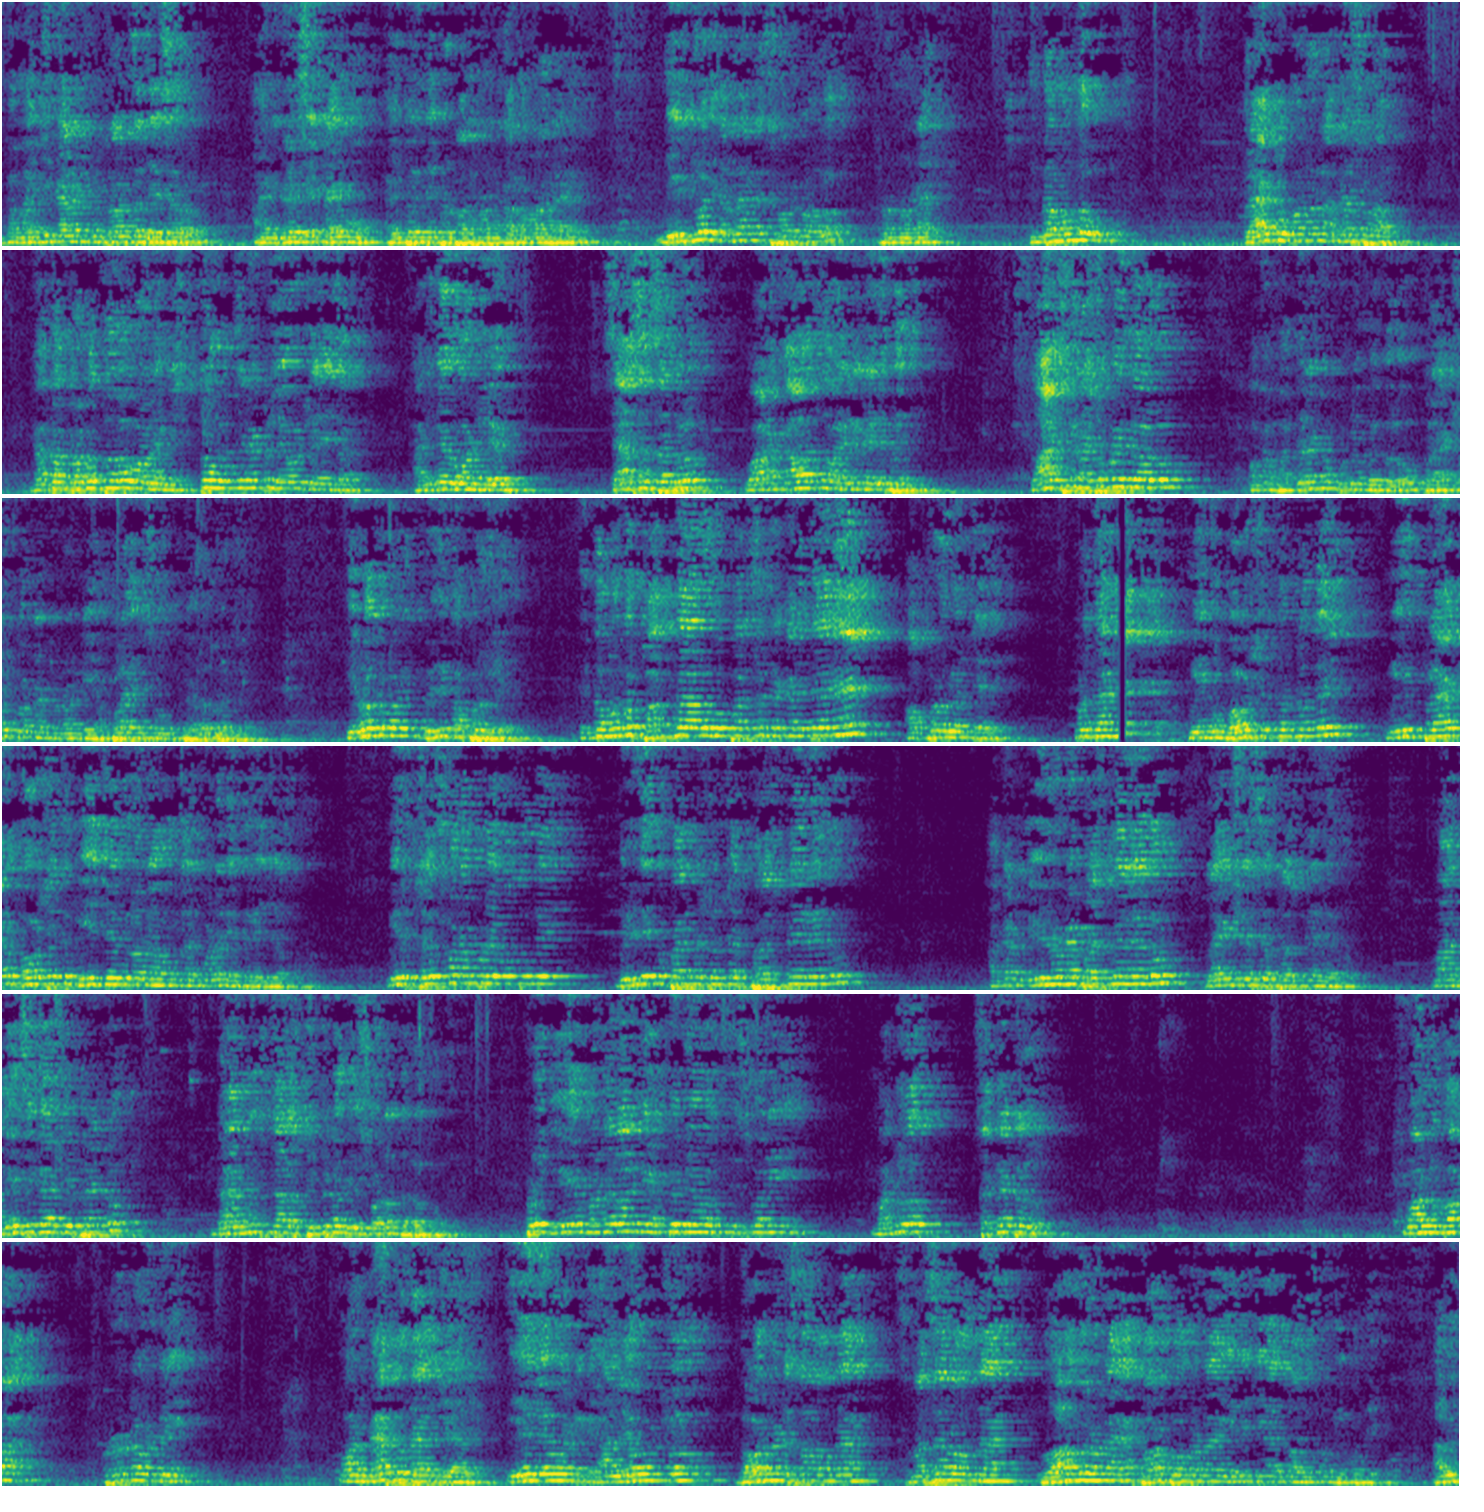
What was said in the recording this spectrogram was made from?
ఒక మంచి క్యారెక్టర్ ప్రాంతం చేశారు. ఆయన కలిసే టైం అయిపోయింది. ఇప్పుడు పదకొండు కలమన్నారు దీంట్లో ఎల్ఆర్ఎస్ పథకంలో రెండు ఉన్నాయి. ఇంతకుముందు ఫ్లాట్ ఓనర్లు అమ్మేస్తున్నారు గత ప్రభుత్వంలో వాళ్ళకి ఇష్టం వచ్చినట్టు లేఅవుట్లు వేశారు అడిగే వాడు లేడు. శాసనసభ్యులు వాళ్ళకి కావాల్సిన వాళ్ళ ఇంటికి వెళ్ళిపోయింది? లాస్ట్కి నష్టపోయింది ఎవరు? ఒక మధ్యరకం కుటుంబీకులు ఫ్లాట్లు కొన్నటువంటి ఎంప్లాయీస్ పేద ప్రజలు. ఈరోజు వాళ్ళకి బిల్డింగ్ అప్రూవ్ లేదు. ఇంతకుముందు పద్నాలుగు పర్సెంట్ కడితేనే అప్రూవల్ వచ్చేది. ఇప్పుడు దాన్ని మీకు భవిష్యత్తు ఉంటుంది మీ ఫ్లాట్ల భవిష్యత్తు మీ చేతిలోనే ఉందని కూడా నేను తెలియజేస్తున్నాను. మీరు చేసుకున్నప్పుడు ఏమవుతుంది? బిల్డింగ్ పర్మిషన్ వచ్చే ప్రశ్నే లేదు. అక్కడ నీళ్ళుండే ప్రశ్నే లేదు. లైట్ వేసే ప్రశ్నే లేదు. మా కేసీ గారు చెప్పినట్టు దాని నుంచి చాలా స్ట్రిక్ట్గా తీసుకోవడం జరుగుతుంది. ఇప్పుడు ఏ మండలానికి ఎంపీడీఓ తీసుకొని మండల సెక్రటరీలు వాళ్ళ ద్వారా ఉన్నటువంటి వాళ్ళ మ్యాప్ తయారు చేయాలి. ఏ లేఅవుట్కి ఆ లేఅవుట్లో గవర్నమెంట్ స్థలం ఉందా శ్మశానం ఉందా వాగులు ఉన్నాయా పొరపోకులు ఉన్నాయా ఏది చేయాల్సిన అవసరం మీకు ఉంది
